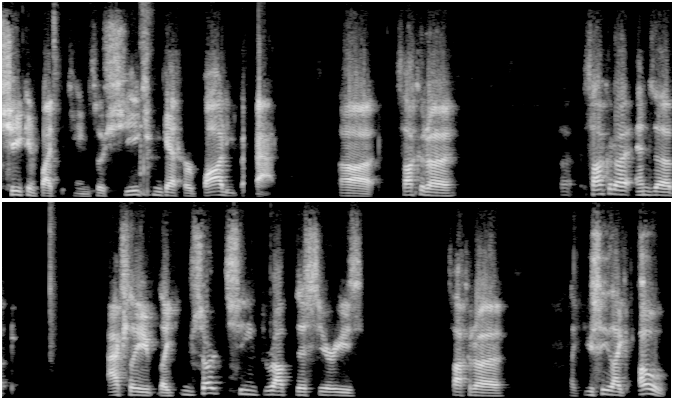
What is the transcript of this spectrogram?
she can fight the king, so she can get her body back. Uh, Sakura, uh, Sakura ends up actually like you start seeing throughout this series, Sakura, like you see like oh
